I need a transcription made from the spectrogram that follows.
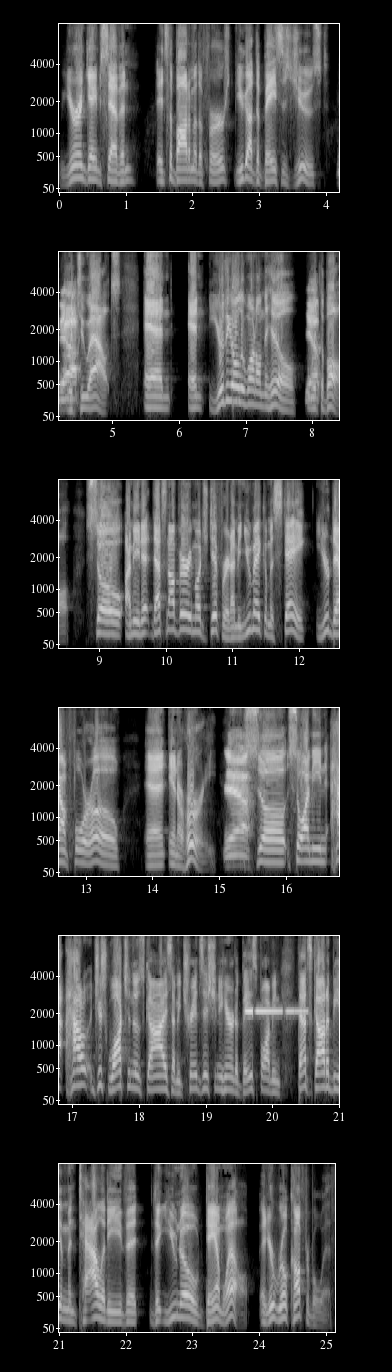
you're in game seven. It's the bottom of the first. You got the bases juiced yeah. with two outs. And and you're the only one on the hill yep. with the ball. So i mean it, that's not very much different. I mean you make a mistake you're down 4-0 and in a hurry. Yeah. So so I mean, how, how just watching those guys, I mean, transitioning here into baseball, I mean, that's got to be a mentality that that you know damn well and you're real comfortable with.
